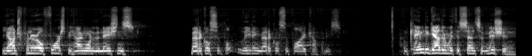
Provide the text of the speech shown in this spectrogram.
the entrepreneurial force behind one of the nation's medical leading medical supply companies, who came together with a sense of mission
